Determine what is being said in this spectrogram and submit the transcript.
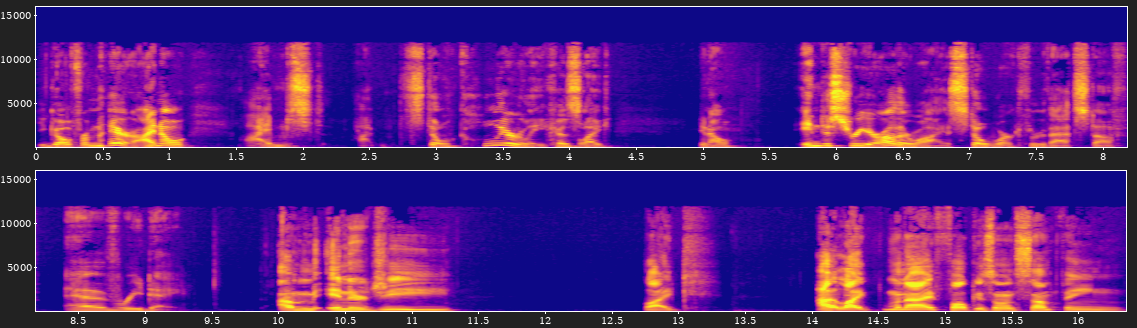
you go from there. I know I'm, st- I'm still clearly cuz like, you know, industry or otherwise still work through that stuff every day. I'm energy. Like, I like when I focus on something.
